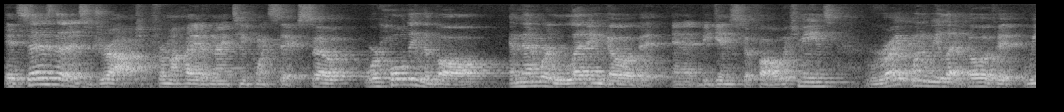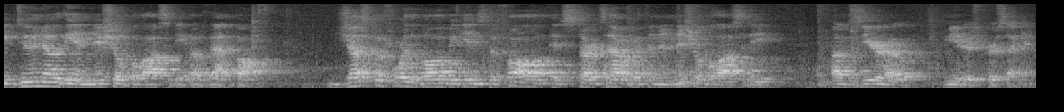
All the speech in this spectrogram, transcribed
It says that it's dropped from a height of 19.6, so we're holding the ball and then we're letting go of it and it begins to fall, which means right when we let go of it, we do know the initial velocity of that ball. Just before the ball begins to fall, it starts out with an initial velocity of zero meters per second.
